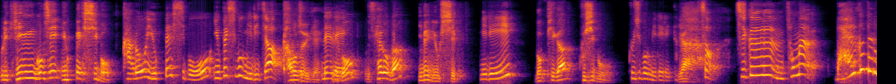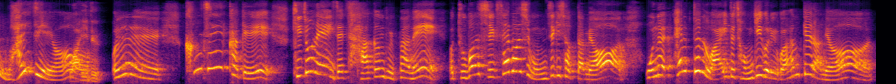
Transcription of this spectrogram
우리 긴 곳이 615, 가로 615, 615mm죠? 가로죠, 이게. 네네. 그리고 우리 세로가 260, 미리 높이가 95. 95ml. 야 그래서 지금 정말 말 그대로 와이드예요. 와이드. 네, 큼직하게 기존에 이제 작은 불판에 두 번씩 세 번씩 움직이셨다면 오늘 햄튼 와이드 전기 그릴과 함께라면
